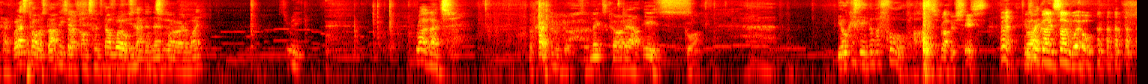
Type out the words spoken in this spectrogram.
Okay. Well, that's Thomas done. He's, So done- he's done well yeah, standing one, there, two, firing away. Three. Right, lads. Okay. Here we go. So the next card out is Go on. Yorkist League number four. Oh, this is rubbish. This. it's all going so well.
